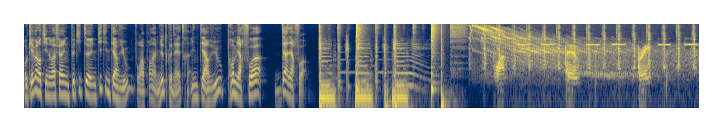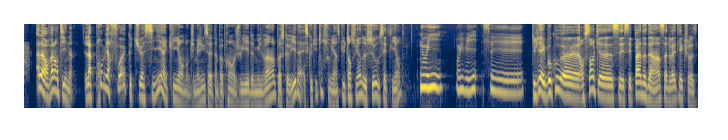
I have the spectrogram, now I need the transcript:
Ok Valentine, on va faire une petite, une petite interview pour apprendre à mieux te connaître. L'interview, première fois, dernière fois. Alors Valentine, la première fois que tu as signé un client, donc j'imagine que ça va être à peu près en juillet 2020, post-Covid, est-ce que tu t'en souviens? Est-ce que tu t'en souviens de ce ou cette cliente? Oui, oui, oui. C'est. Tu le dis avec beaucoup, euh, on sent que c'est pas anodin, hein, ça doit être quelque chose.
